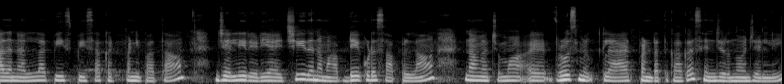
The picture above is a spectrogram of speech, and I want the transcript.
அதை நல்லா பீஸ் பீஸாக கட் பண்ணி பார்த்தா ஜெல்லி ரெடி ஆயிடுச்சு. இதை நம்ம அப்படியே கூட சாப்பிட்லாம். நாங்கள் சும்மா ரோஸ் மில்கில் ஆட் பண்ணுறதுக்காக செஞ்சுருந்தோம் ஜெல்லி.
